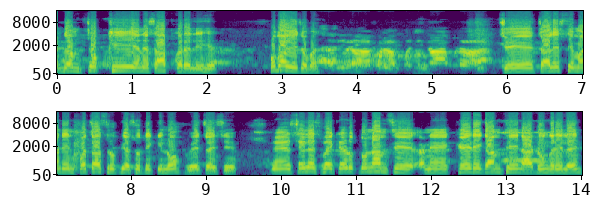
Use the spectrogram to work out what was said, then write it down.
એકદમ ચોખ્ખી અને સાફ કરેલી છે. ખૂબ ભાવ વેચો ભાઈ. જે ચાલીસથી માંડીને પચાસ રૂપિયા સુધી કિલો વેચાય છે. ને શૈલેષભાઈ ખેડૂતનું નામ છે અને ખેડી ગામથી આ ડુંગળી લઈને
